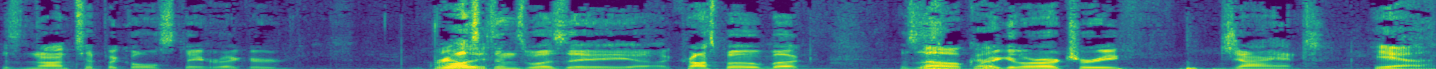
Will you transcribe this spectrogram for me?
It's non-typical state record. Really? Austin's was a uh, crossbow buck. This is Oh, okay. regular archery, giant. yeah.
